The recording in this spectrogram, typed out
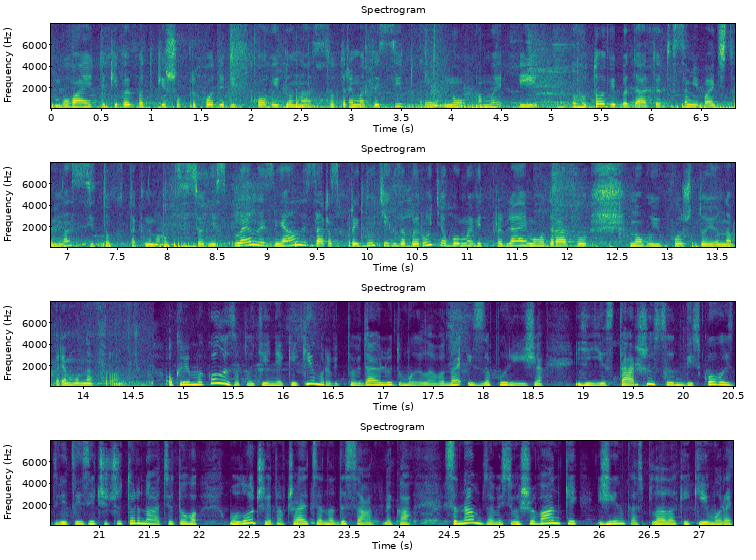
Бувають такі випадки, що приходить військовий до нас отримати сітку. Ну а ми і готові би дати. Самі бачите, в нас сіток так немає. Ці сьогодні сплели, зняли. Зараз прийдуть, їх заберуть, або ми відправляємо одразу новою поштою напряму на фронт. Окрім Миколи, за плетіння кікімор відповідає Людмила. Вона із Запоріжжя. Її старший син військовий з 2014-го. Молодший навчається на десантника. Синам замість вишиванки жінка сплела кікімори.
